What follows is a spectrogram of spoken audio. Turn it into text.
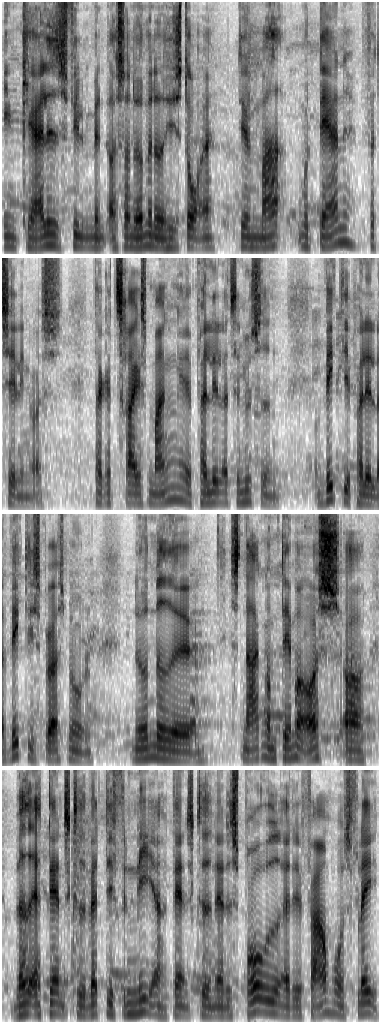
en kærlighedsfilm, men, og så noget med noget historie. Det er jo en meget moderne fortælling også. Der kan trækkes mange øh, paralleller til nutiden. Vigtige paralleller, vigtige spørgsmål. Noget med øh, snakken om dem og os, og hvad er danskhed? Hvad definerer danskheden? Er det sproget? Er det vores flag?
